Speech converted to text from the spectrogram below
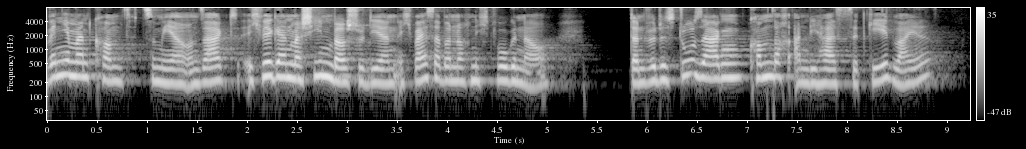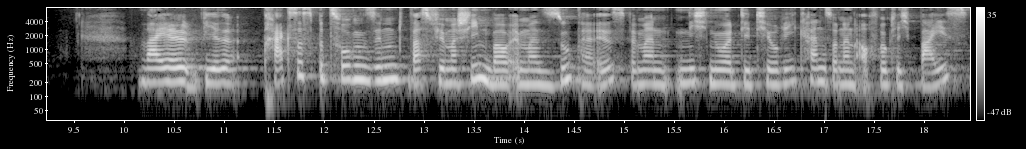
wenn jemand kommt zu mir und sagt, ich will gern Maschinenbau studieren, ich weiß aber noch nicht wo genau, dann würdest du sagen, komm doch an die HSZG, weil? Weil wir praxisbezogen sind, was für Maschinenbau immer super ist, wenn man nicht nur die Theorie kann, sondern auch wirklich weiß,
